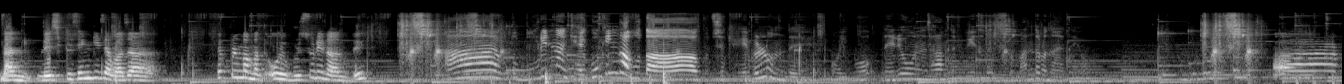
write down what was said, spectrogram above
난 레시피 생기자마자 횃불만 만들. 어, 이거 물소리 나는데? 아, 이거 또 물 있는 계곡인가 보다. 그거 진짜 개별론데. 어, 이거 내려오는 사람들 위해서 좀 만들어놔야 돼요. 아,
